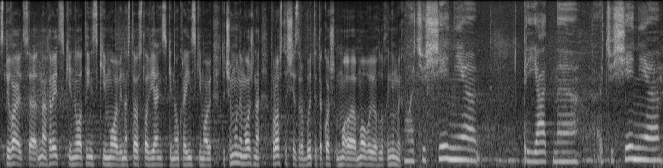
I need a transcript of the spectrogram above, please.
співаються на грецькій, на латинській мові, на старослов'янській, на українській мові, то чому не можна просто ще зробити також мо- е, мовою глухонімих? Ну, Ощущение приятное, ощущение,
